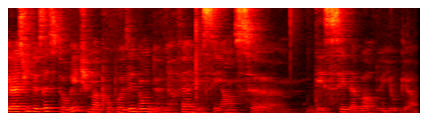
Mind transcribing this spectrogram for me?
Et à la suite de cette story, tu m'as proposé donc de venir faire une séance d'essai d'abord de yoga.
